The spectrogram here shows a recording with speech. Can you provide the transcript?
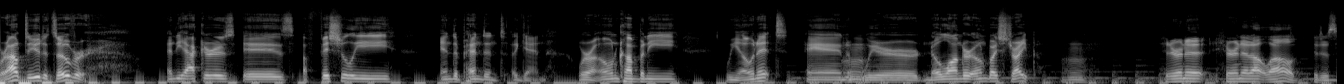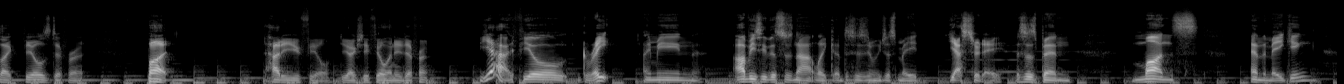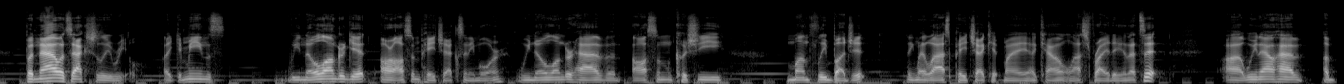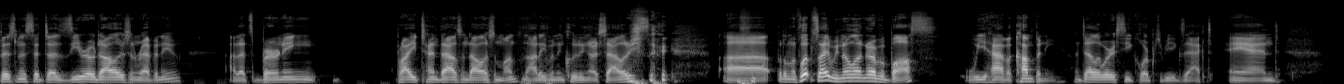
We're out, dude. It's over. Indie Hackers is officially independent again. We're our own company. We own it, and Mm. we're no longer owned by Stripe. Hearing it, hearing it out loud, it just like feels different. But how do you feel? Do you actually feel any different? Yeah, I feel great. I mean, obviously, this is not like a decision we just made yesterday. This has been months in the making, but now it's actually real. Like, it means we no longer get our awesome paychecks anymore. We no longer have an awesome, cushy monthly budget. I think my last paycheck hit my account last Friday, and that's it. Uh, we now have a business that does zero dollars in revenue. Uh, that's burning probably ten thousand dollars a month, not even including our salaries. uh, but on the flip side, we no longer have a boss. We have a company, a Delaware C corp to be exact, and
